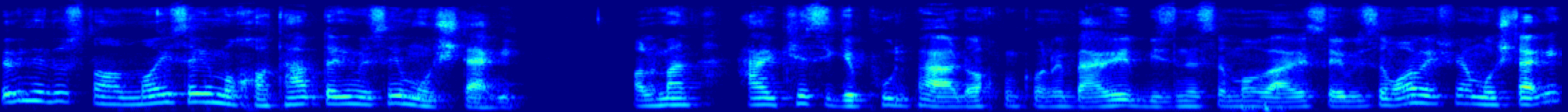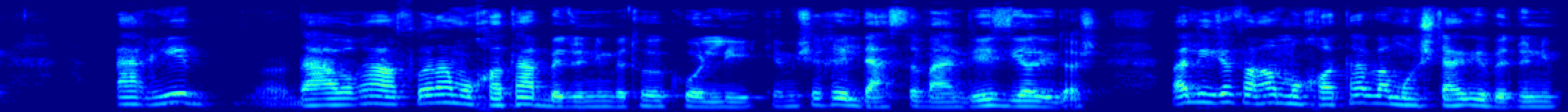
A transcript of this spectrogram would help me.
ببینید دوستان ما یه سری مخاطب داریم یه سری مشتری. حالا من هر کسی که پول پرداخت می‌کنه برای business ما برای سرویس ما بهش میگم مشتری. بقیه در واقع افراد هم مخاطب بدونیم به طور کلی که میشه خیلی دسته زیادی داشت. ولی اینجا فقط مخاطب و مشتری بدونیم.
